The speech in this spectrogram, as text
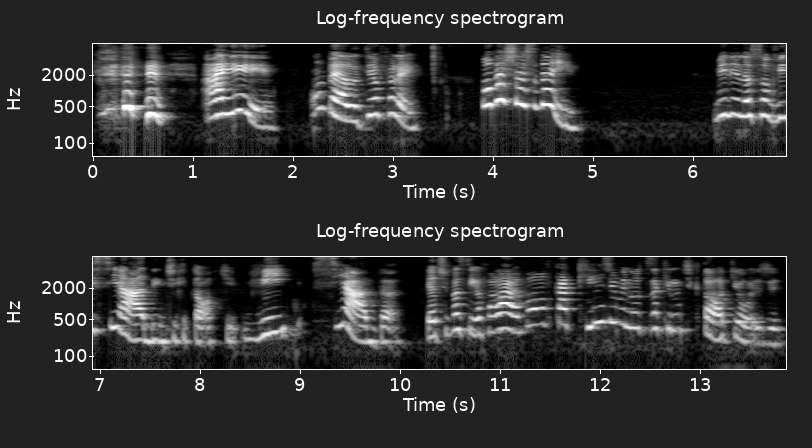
aí, um belo dia eu falei, vou baixar isso daí. Menina, eu sou viciada em TikTok. Viciada. Eu, tipo assim, eu falo, ah, eu vou ficar 15 minutos aqui no TikTok hoje.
